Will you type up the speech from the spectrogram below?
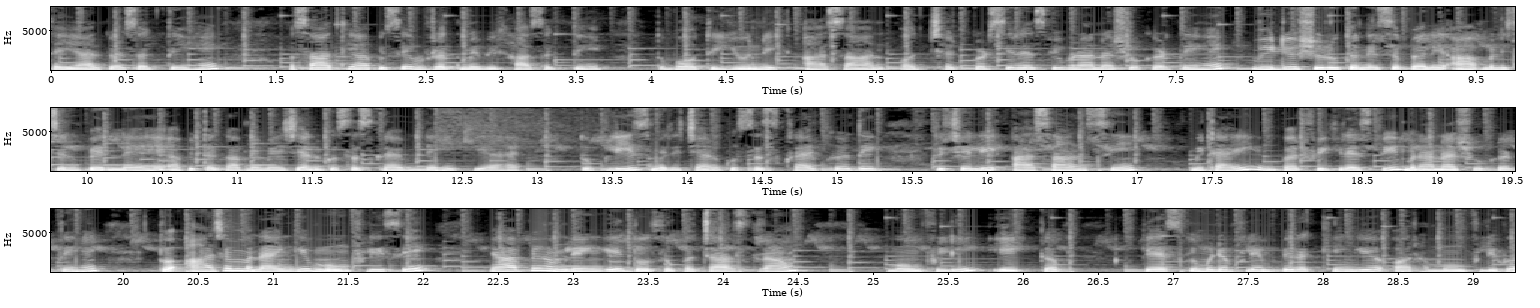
तैयार कर सकते हैं और साथ ही आप इसे व्रत में भी खा सकते हैं। तो बहुत ही यूनिक आसान और झटपट सी रेसिपी बनाना शुरू करते हैं। वीडियो शुरू करने से पहले आप मेरे चैनल पर नए हैं, अभी तक आपने मेरे चैनल को सब्सक्राइब नहीं किया है तो प्लीज़ मेरे चैनल को सब्सक्राइब कर दें। तो चलिए आसान सी मिठाई बर्फ़ी की रेसिपी बनाना शुरू करते हैं। तो आज हम बनाएँगे मूंगफली से। यहाँ पे हम लेंगे 250 ग्राम मूंगफली, एक कप गैस को मीडियम फ्लेम पे रखेंगे और हम मूंगफली को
